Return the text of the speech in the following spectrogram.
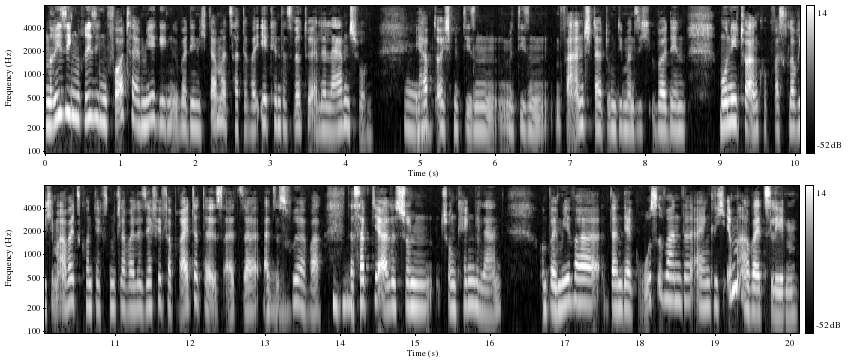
einen riesigen, riesigen Vorteil mir gegenüber, den ich damals hatte, weil ihr kennt das virtuelle Lernen schon. Mhm. Ihr habt euch mit diesen, mit diesen Veranstaltungen, die man sich über den Monitor anguckt, was, glaube ich, im Arbeitskontext mittlerweile sehr viel verbreitet verbreiteter ist, als, als mhm. es früher war. Mhm. Das habt ihr alles schon, schon kennengelernt. Und bei mir war dann der große Wandel eigentlich im Arbeitsleben,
